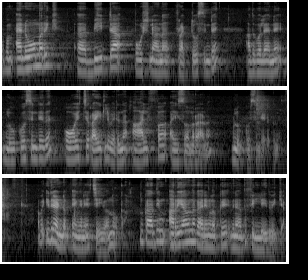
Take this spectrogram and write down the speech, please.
അപ്പം അനോമറിക് ബീറ്റ പോർഷനാണ് ഫ്രക്ടോസിന്റെ. അതുപോലെ തന്നെ ഗ്ലൂക്കോസിന്റേത് ഒ എച്ച് റൈറ്റിൽ വരുന്ന ആൽഫ ഐസോമറാണ് ഗ്ലൂക്കോസിന്റെ എടുക്കുന്നത്. അപ്പോൾ ഇത് രണ്ടും എങ്ങനെ ചെയ്യുമെന്ന് നോക്കാം. നമുക്ക് ആദ്യം അറിയാവുന്ന കാര്യങ്ങളൊക്കെ ഇതിനകത്ത് ഫില്ല് ചെയ്ത് വയ്ക്കാം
